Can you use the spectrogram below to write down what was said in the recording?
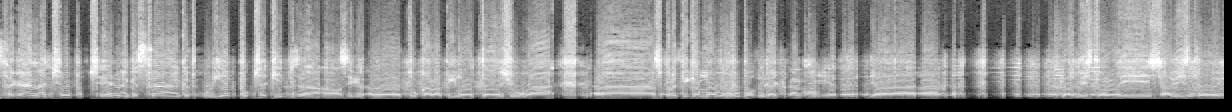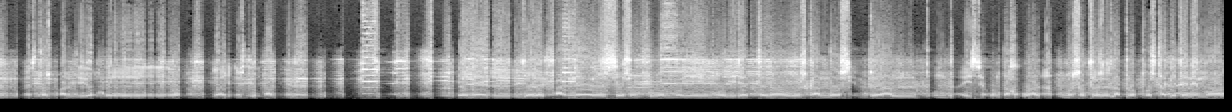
Destacar, Nacho, potser en aquesta categoria pocs equips eh, els agrada tocar la pilota, jugar, eh, es practica molt de futbol directe, no? ya lo has visto hoy, se ha visto en estos partidos de, bueno, yo ayer estuve también en el, en el Lloret Farners, es un fútbol muy, muy directo, ¿no? buscando siempre al punta y segunda jugada. Nosotros es la propuesta que tenemos,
